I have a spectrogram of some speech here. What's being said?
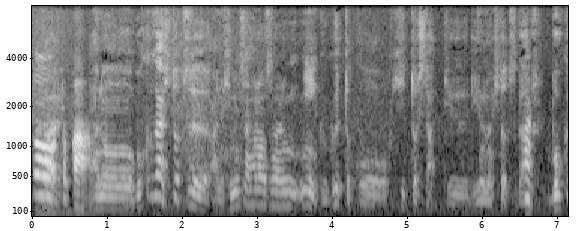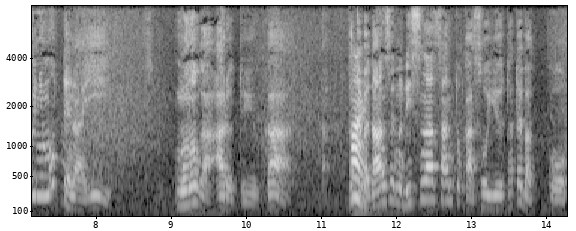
想とか。あのー僕が一つあの秘密の花さんにググッとこうヒットしたっていう理由の一つが、はい。僕に持ってないものがあるというか例えばはい男性のリスナーさんとかそういう例えばこ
